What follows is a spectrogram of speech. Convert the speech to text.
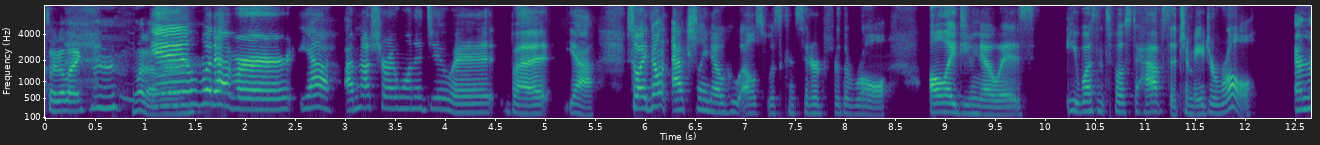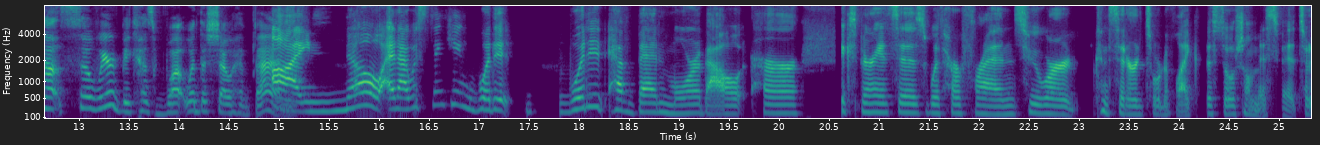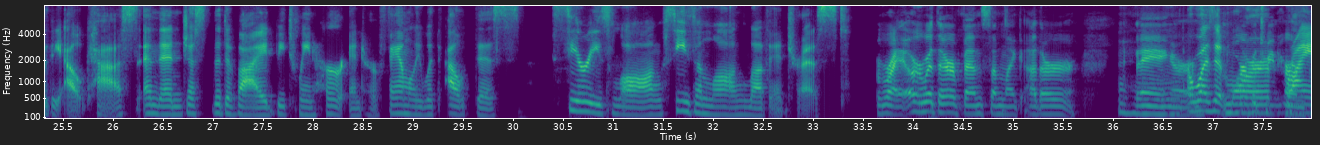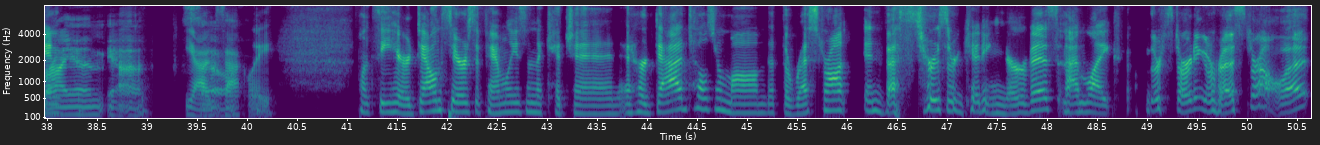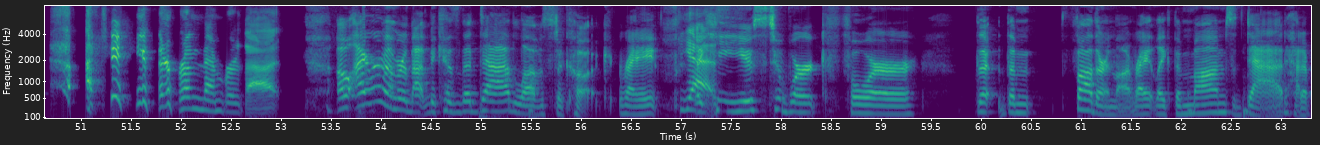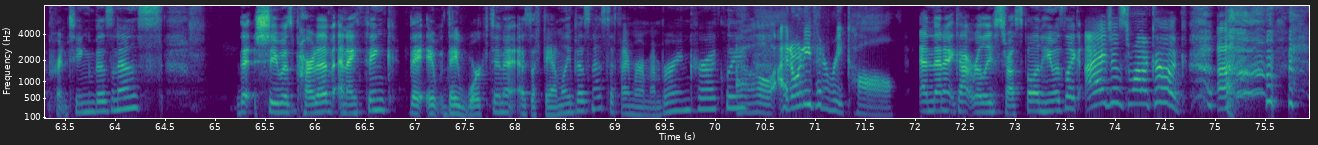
sort of like eh, whatever yeah, whatever. Yeah, I'm not sure I want to do it, but yeah. So I don't actually know who else was considered for the role. All I do know is he wasn't supposed to have such a major role. And that's so weird because what would the show have been? I know. And I was thinking, would it would it have been more about her experiences with her friends who were considered sort of like the social misfits or the outcasts, and then just the divide between her and her family without this series long, season long love interest? right. Or would there have been some like other thing Mhm. or, was it more, between her Brian? and Brian? Yeah. Yeah, So- exactly. Let's see here. Downstairs, the family is in the kitchen, and her dad tells her mom that the restaurant investors are getting nervous. And I'm like, they're starting a restaurant? What? I didn't even remember that. Oh, I remember that because the dad loves to cook, right? Yes. Like he used to work for the the father-in-law, right? Like the mom's dad had a printing business that she was part of and I think they it, they worked in it as a family business if I'm remembering correctly. oh, I don't even recall. And then it got really stressful and he was like, "I just want to cook."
